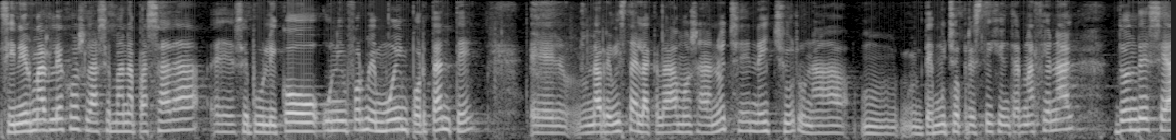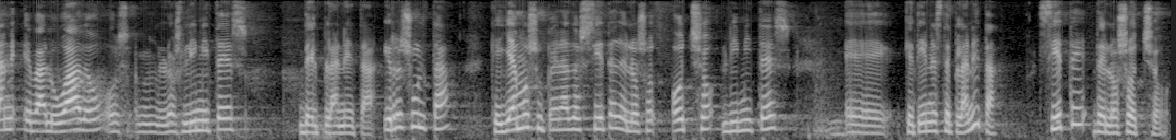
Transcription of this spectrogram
Sin ir más lejos, la semana pasada eh, se publicó un informe muy importante en una revista de la que hablábamos anoche, Nature, una, mm, de mucho prestigio internacional, donde se han evaluado mm, los límites del planeta. Y resulta que ya hemos superado siete de los ocho límites eh, que tiene este planeta. Siete de los ocho,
